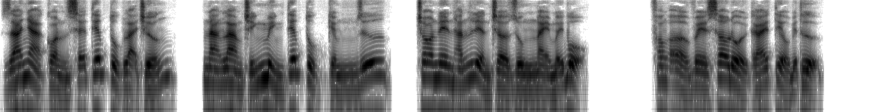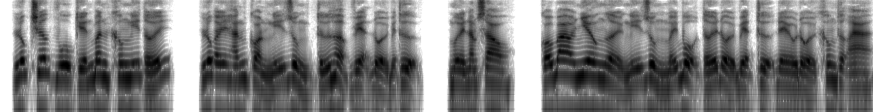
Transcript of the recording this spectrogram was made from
giá nhà còn sẽ tiếp tục lại trướng, nàng làm chính mình tiếp tục kiếm giữ, cho nên hắn liền chờ dùng này mấy bộ. Phong ở về sau đổi cái tiểu biệt thự. Lúc trước Vu Kiến Bân không nghĩ tới, lúc ấy hắn còn nghĩ dùng tứ hợp viện đổi biệt thự, 10 năm sau, có bao nhiêu người nghĩ dùng mấy bộ tới đổi biệt thự đều đổi không thượng A,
